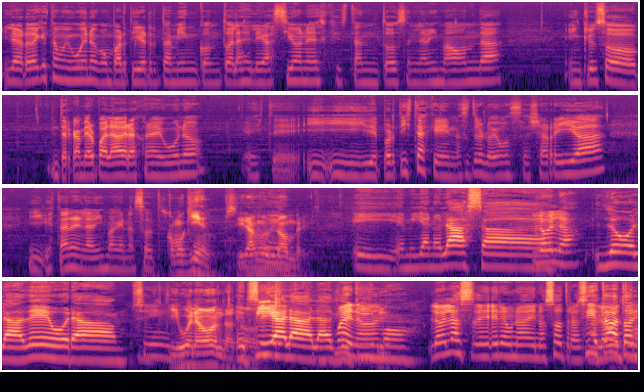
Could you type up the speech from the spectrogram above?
y la verdad que está muy bueno compartir también con todas las delegaciones que están todos en la misma onda. E incluso intercambiar palabras con alguno. Este, y, y deportistas que nosotros lo vemos allá arriba y que están en la misma que nosotros. ¿Como quién? Tirame un muy nombre. Y Emiliano Laza. Lola. Lola, Débora. Sí. Y buena onda todo. eh, Pía, la, la Bueno, atletismo. Lola era una de nosotras. Sí, estaba todo el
